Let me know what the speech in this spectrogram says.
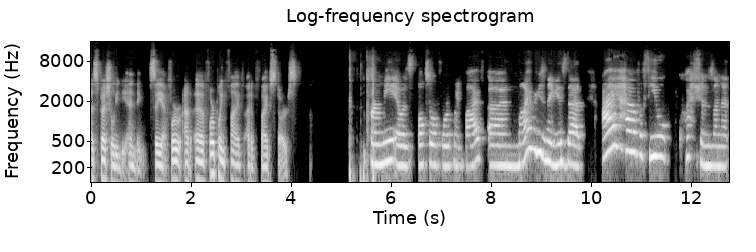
especially the ending. So yeah four out uh, 4.5 out of 5 stars For me, it was also a 4.5. And my reasoning is that I have a few questions on it,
